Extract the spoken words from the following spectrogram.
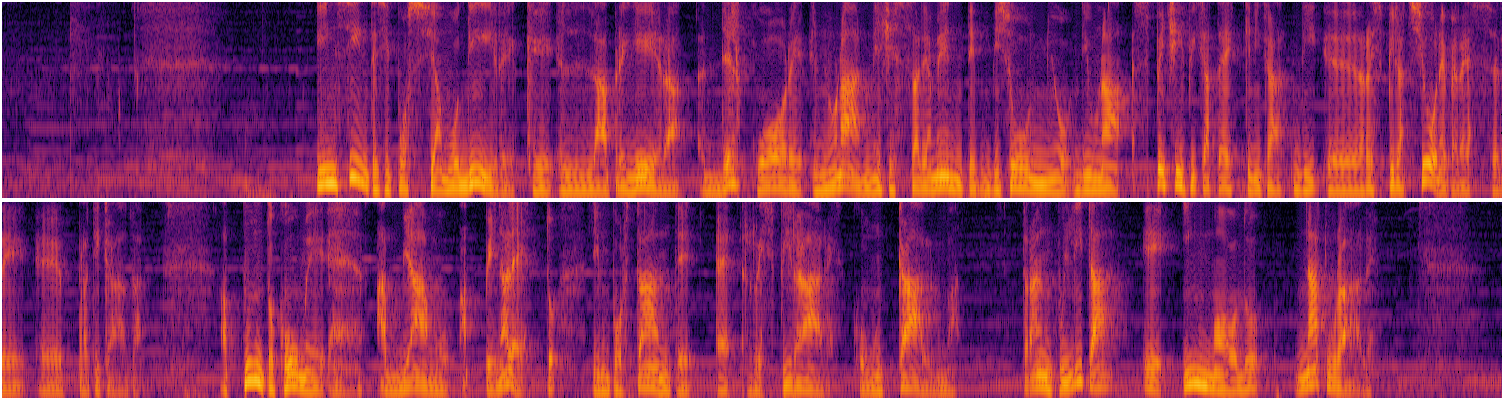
In sintesi possiamo dire che la preghiera del cuore non ha necessariamente bisogno di una specifica tecnica di eh, respirazione per essere eh, praticata Appunto come abbiamo appena letto, l'importante è respirare con calma, tranquillità e in modo naturale.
